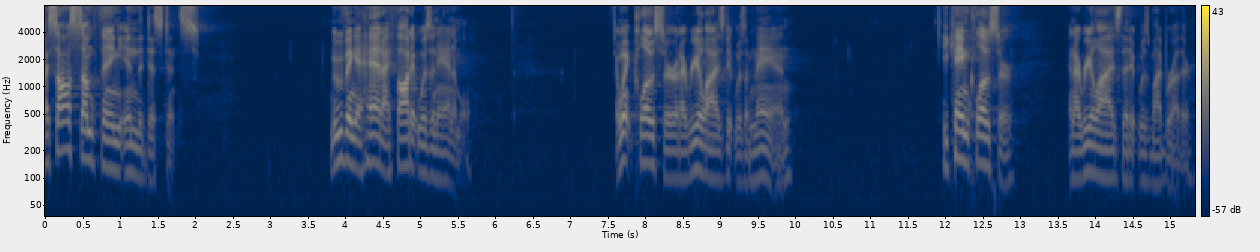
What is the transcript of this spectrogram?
I saw something in the distance. Moving ahead, I thought it was an animal. I went closer and I realized it was a man. He came closer and I realized that it was my brother.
